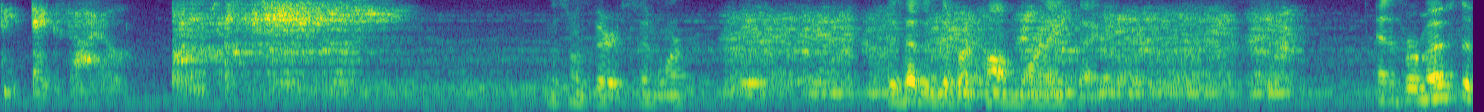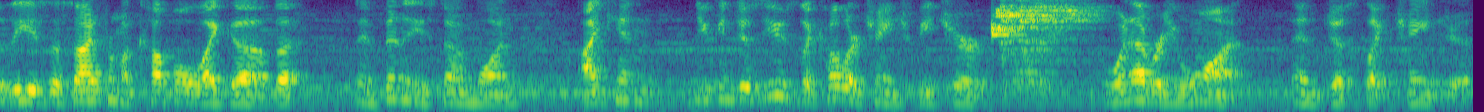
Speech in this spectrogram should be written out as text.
The exile. This one's very similar. This has a different hum more than anything. And for most of these, aside from a couple like uh, the Infinity Stone one, I can you can just use the color change feature whenever you want and just like change it.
